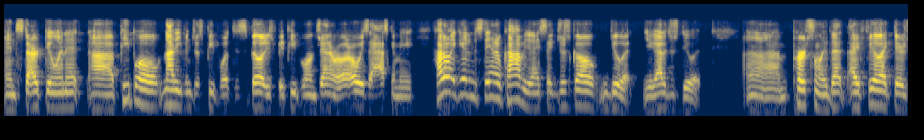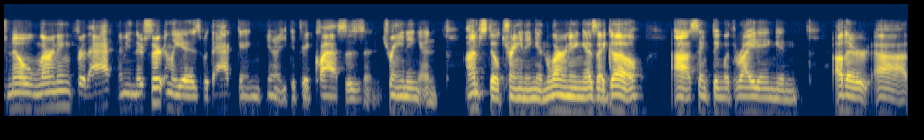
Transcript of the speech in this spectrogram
and start doing it. Uh, people, not even just people with disabilities, but people in general, are always asking me, "How do I get into stand-up comedy?" And I say, "Just go do it. You got to just do it." Um, personally, that I feel like there's no learning for that. I mean, there certainly is with acting. You know, you could take classes and training, and I'm still training and learning as I go. Uh, same thing with writing and other uh,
